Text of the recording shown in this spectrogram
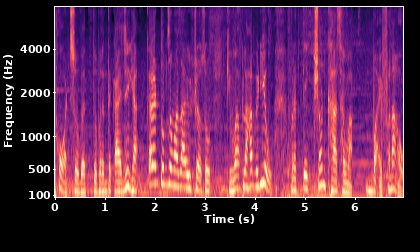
थॉट सोबत. तोपर्यंत काळजी घ्या कारण तुमचं माझं आयुष्य असो किंवा आपला हा व्हिडिओ प्रत्येक क्षण खास हवा. बाय फनाव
